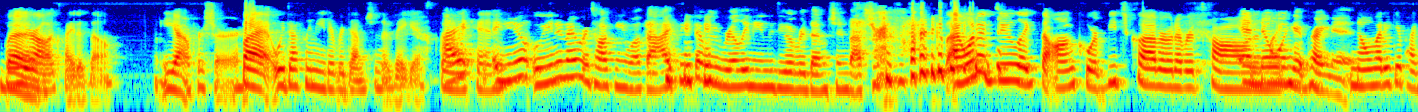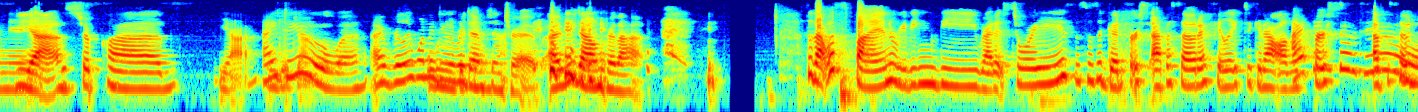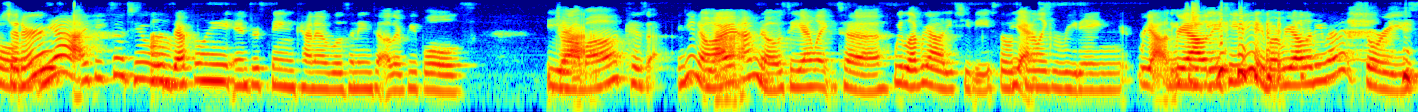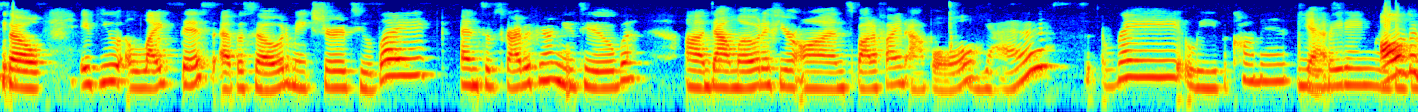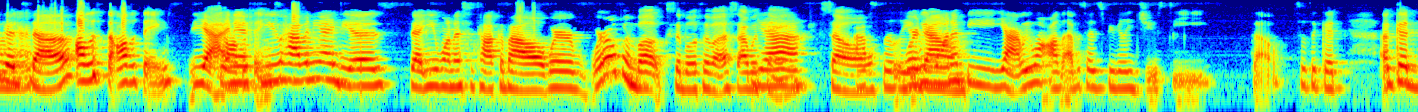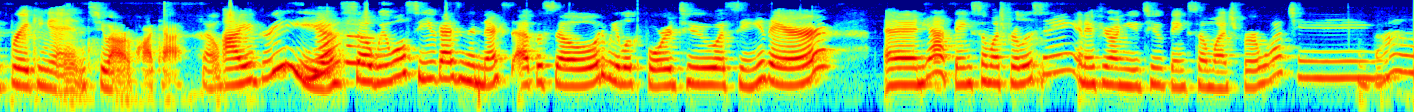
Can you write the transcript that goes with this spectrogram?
But we were all excited though. Yeah, for sure. But we definitely need a redemption of Vegas. I, we can. you know, Uyin and I were talking about that. I think that we really need to do a redemption bachelorette party. Because I want to do like the Encore Beach Club or whatever it's called, and no like, one get pregnant. nobody get pregnant. Yeah. the strip clubs. Yeah, I we get drunk. do. I really want to We do a redemption trip. I'd be down for that. So that was fun reading the Reddit stories. This was a good first episode. I feel like to get out all the I first. so episode jitters? Yeah, I think so too. It was Um, definitely interesting, kind of listening to other people's Yeah. drama because you know Yeah. I I'm nosy. I like to We love reality TV, so it's kind of like reading reality reality TV. TV, but reality Reddit stories. So if you like this episode, make sure to like and subscribe if you're on YouTube. Uh, download if you're on Spotify and Apple. yes. Rate, leave a comment, Yes. rating, All of the good there. stuff. All the all the things. Yeah, Do and if you have any ideas that you want us to talk about, we're we're open books to both of us. I would Yeah, think. So Absolutely. we're we want to be yeah, we want all the episodes to be really juicy. So so it's a good a good breaking into our podcast. So I agree. Yeah. So we will see you guys in the next episode. We look forward to seeing you there. And yeah, thanks so much for listening. And if you're on YouTube, thanks so much for watching. bye.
